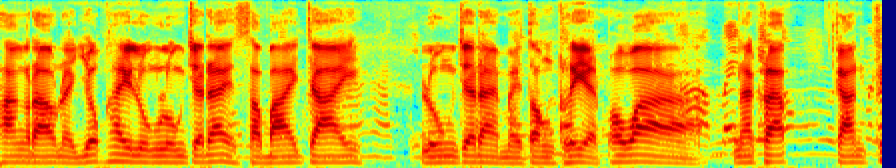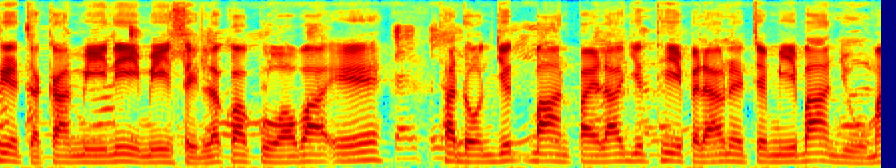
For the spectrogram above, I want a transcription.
ทางเราเนี่ยยกให้ลุงลุงจะได้สบายใจ ลุงจะได้ไม่ต้องเครียด เพราะว่านะครับการเครียดจากการมีหนี้มีสินแล้วก็กลัวว่า เอ๊ะถ้าโดนยึดบ้านไปแล้วยึดที่ไปแล้วเนี่ยจะมีบ้านอยู่ไหม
